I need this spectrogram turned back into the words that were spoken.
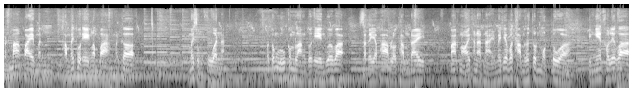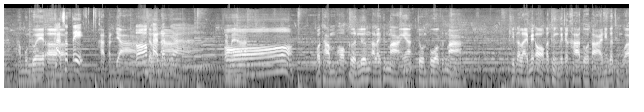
มันมากไปมันทำให้ตัวเองลำบาก มันก็ไม่สมควรอะมันต้องรู้กำลังตัวเองด้วยว่าศักยภาพเราทำได้มากน้อยขนาดไหน ไม่ใช่ว่าทำซะจนหมดตัว อย่างเงี้ยเขาเรียกว่าทำบุญด้วยเอ่อขาดสติ ขาดปัญญาอ๋อพิจารขาดณ ปัญญาใช่ไหมฮะอ๋อพอทำพอเกิดเรื่องอะไรขึ้นมาเงี้ย โจรตัวขึ้นมา คิดอะไรไม่ออกก็ถึงก็จะฆ่าตัวตายนี่ก็ถึงว่า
